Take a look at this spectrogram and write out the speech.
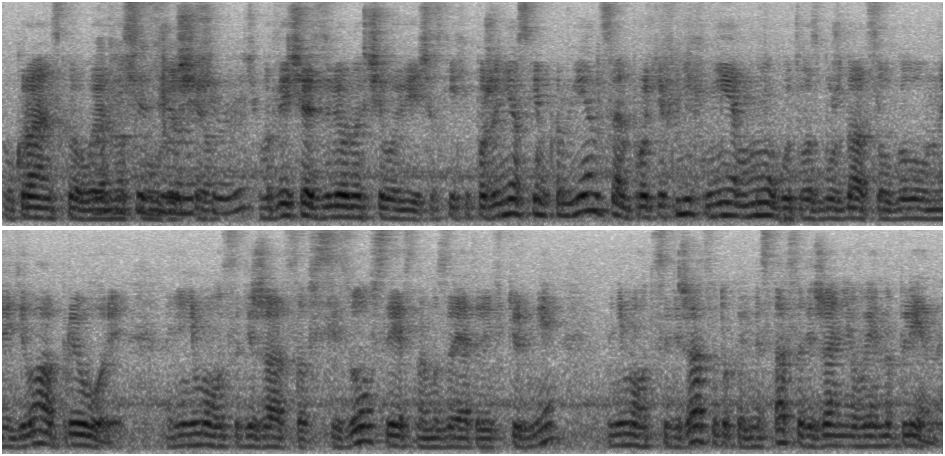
украинского В отличие от зеленых военнослужащего, человечков. в отличие от зеленых человеческих. И по Женевским конвенциям против них не могут возбуждаться уголовные дела априори. Они не могут содержаться в СИЗО, в следственном изоляторе, в тюрьме, они могут содержаться только в местах содержания военнопленных.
